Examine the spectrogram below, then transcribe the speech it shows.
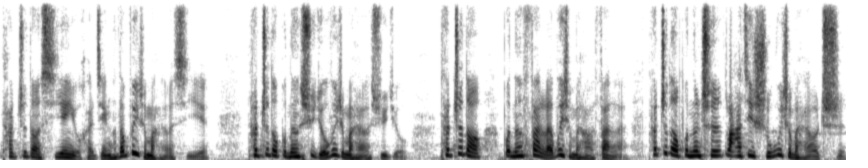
他知道吸烟有害健康，他为什么还要吸烟？他知道不能酗酒，为什么还要酗酒？他知道不能犯懒，为什么还要犯懒？他知道不能吃垃圾食物，为什么还要吃？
